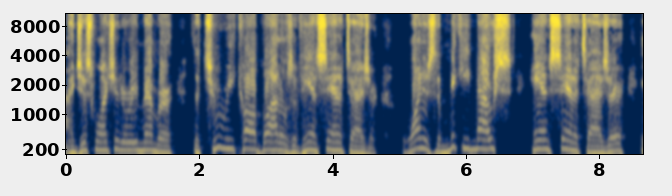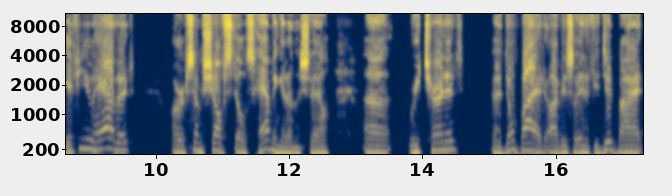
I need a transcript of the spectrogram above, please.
I just want you to remember the two recall bottles of hand sanitizer. One is the Mickey Mouse hand sanitizer. If you have it, or if some shelf still's having it on the sale, uh, return it. Uh, don't buy it, obviously. And if you did buy it,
